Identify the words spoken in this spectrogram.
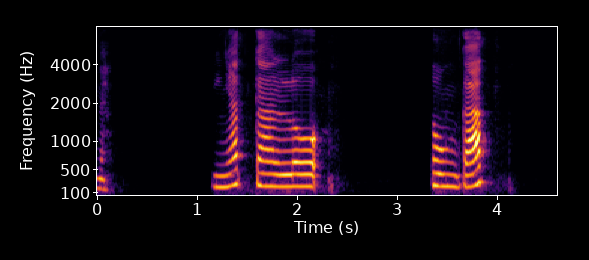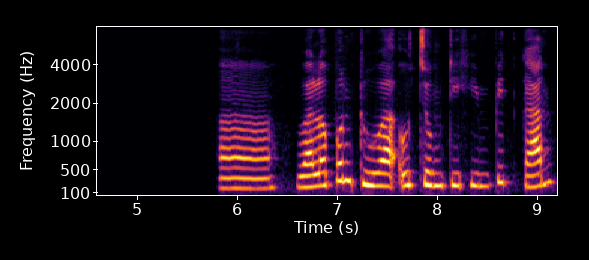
Nah Ingat kalau tongkat uh, walaupun dua ujung dihimpitkan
